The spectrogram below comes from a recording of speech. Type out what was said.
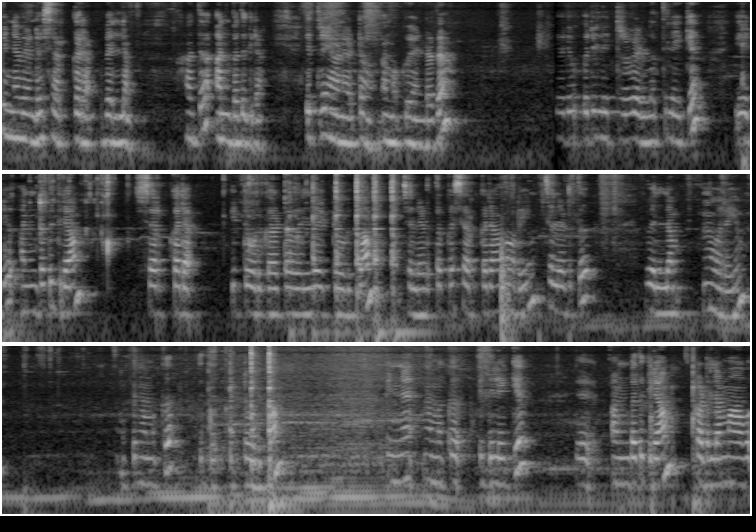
പിന്നെ വേണ്ടത് ശർക്കര വെല്ലം അത് അൻപത് ഗ്രാം. ഇത്രയാണ് കേട്ടോ നമുക്ക് വേണ്ടത്. ഒരു ഒരു ലിറ്റർ വെള്ളത്തിലേക്ക് ഈ ഒരു അൻപത് ഗ്രാം ശർക്കര ഇട്ട് കൊടുക്കാം കേട്ടോ. വെല്ലം ഇട്ട് കൊടുക്കാം. ചിലയിടത്തൊക്കെ ശർക്കര എന്ന് പറയും ചിലയിടത്ത് വെല്ലം എന്ന് പറയും. അപ്പം നമുക്ക് ഇത് ഇട്ട് കൊടുക്കാം. പിന്നെ നമുക്ക് ഇതിലേക്ക് അൻപത് ഗ്രാം കടലമാവ്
